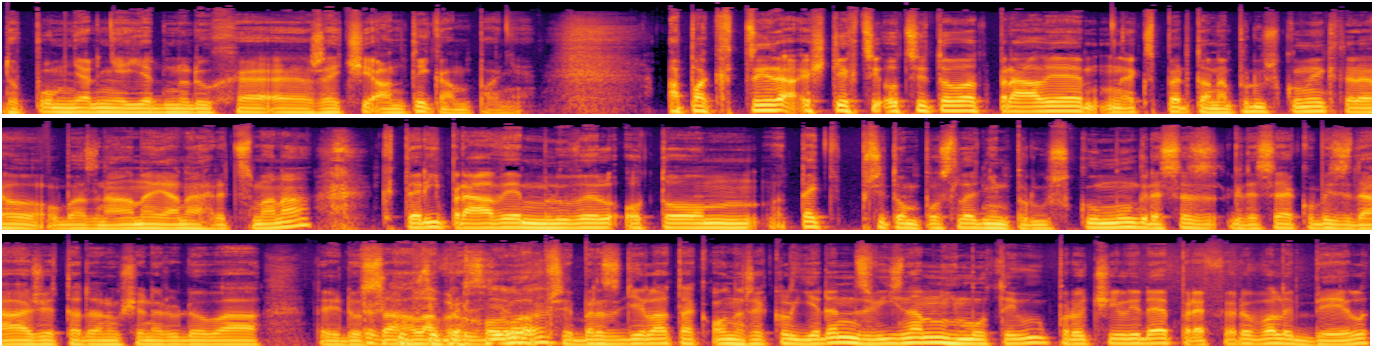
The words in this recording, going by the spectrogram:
do poměrně jednoduché eh, řeči antikampaně. A pak teda ještě chci ocitovat právě experta na průzkumy, kterého oba známe, Jana Hercmana, který právě mluvil o tom, teď při tom posledním průzkumu, kde se, kde se jakoby zdá, že ta Danuše Nerudová tady dosáhla vrcholu a přibrzdila, tak on řekl, jeden z významných motivů, proč ji lidé preferovali, byl,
